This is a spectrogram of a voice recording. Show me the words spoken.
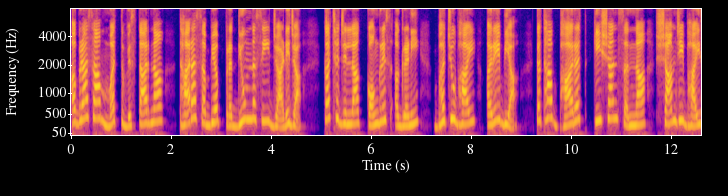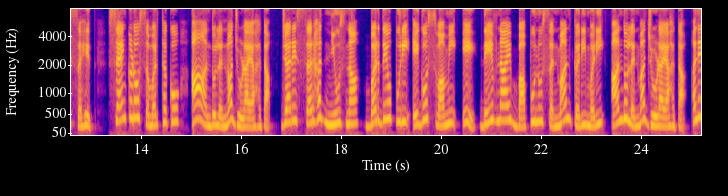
અબરાસા મત વિસ્તારના ધારાસભ્ય પ્રદ્યુમ્નસિંહ જાડેજા, કચ્છ જિલ્લા કોંગ્રેસ અગ્રણી ભચુભાઈ અરેબિયા તથા ભારત કિશન સન્ના શામજીભાઈ સહિત સેંકડો સમર્થકો આ આંદોલનમાં જોડાયા હતા. જ્યારે સરહદ ન્યૂઝના બળદેવપુરી એગો સ્વામી એ દેવનાય બાપુનું સન્માન કરી મરી આંદોલનમાં જોડાયા હતા અને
